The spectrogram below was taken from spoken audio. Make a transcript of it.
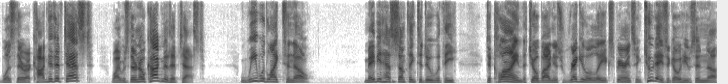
Was there a cognitive test? Why was there no cognitive test? We would like to know. Maybe it has something to do with the decline that Joe Biden is regularly experiencing. Two days ago, he was in uh,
